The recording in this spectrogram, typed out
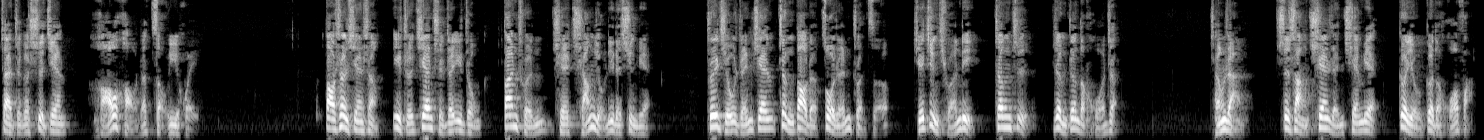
在这个世间好好的走一回。道圣先生一直坚持着一种单纯且强有力的信念。追求人间正道的做人准则，竭尽全力、真挚认真的活着。诚然，世上千人千面，各有各的活法。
